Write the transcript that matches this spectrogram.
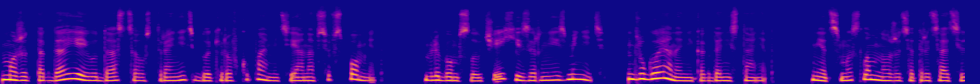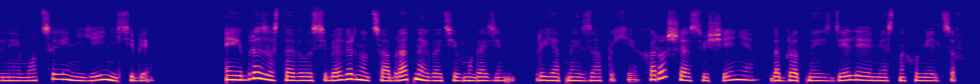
Может, тогда ей удастся устранить блокировку памяти, и она все вспомнит. В любом случае, Хизер не изменить. Другой она никогда не станет. Нет смысла множить отрицательные эмоции ни ей, ни себе. Эйбра заставила себя вернуться обратно и войти в магазин. Приятные запахи, хорошее освещение, добротные изделия местных умельцев.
